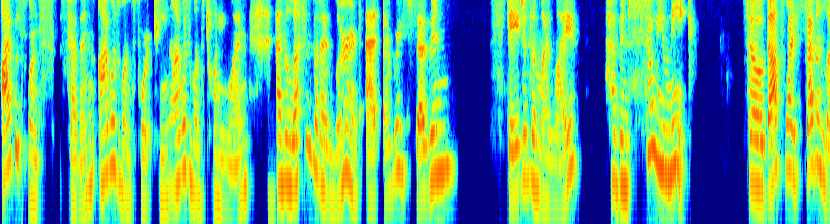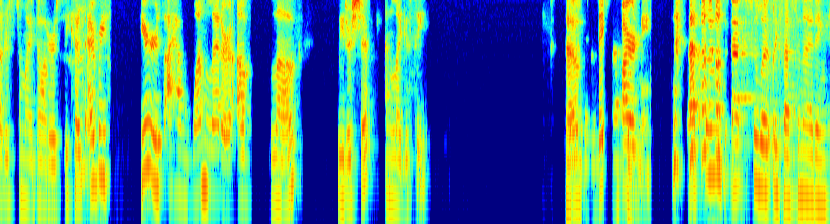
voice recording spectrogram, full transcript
i was once seven i was once 14 i was once 21 mm-hmm. and the lessons that i learned at every seven stages of my life have been so unique so that's why seven letters to my daughters, because mm-hmm. every years I have one letter of love, leadership, and legacy. That's so they inspired me. that sounds absolutely fascinating.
